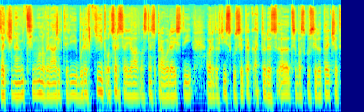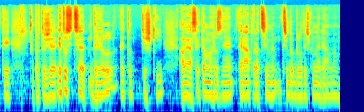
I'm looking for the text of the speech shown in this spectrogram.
začínajícímu novináři, který bude chtít od srdce dělat vlastně zpravodajství a bude to chtít zkusit, tak ať to jde eh, třeba zkusit do té četky, protože je to sice drill, je to těžký, ale já se tam hrozně rád vracím. Třeba bylo teď nedávno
